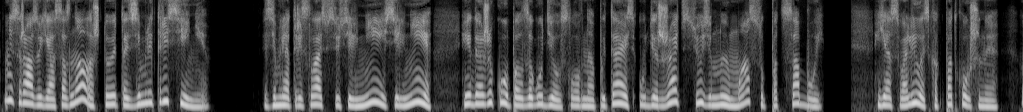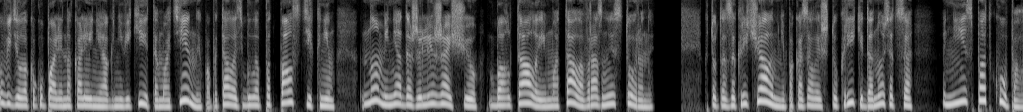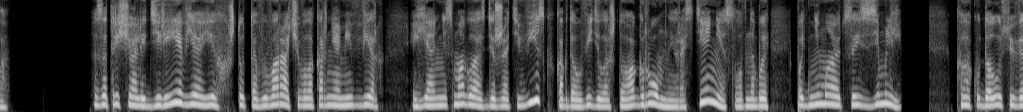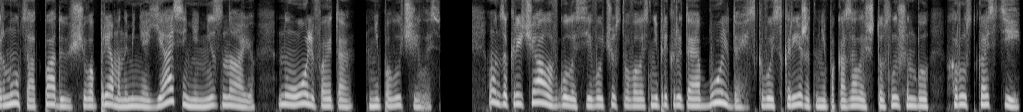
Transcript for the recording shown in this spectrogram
Не сразу я осознала, что это землетрясение. Земля тряслась все сильнее и сильнее, и даже купол загудел, словно пытаясь удержать всю земную массу под собой. Я свалилась, как подкошенная, увидела, как упали на колени огневики и томатин, и попыталась было подползти к ним, но меня даже лежащую болтало и мотало в разные стороны. Кто-то закричал, и мне показалось, что крики доносятся не из-под купола. Затрещали деревья, их что-то выворачивало корнями вверх, я не смогла сдержать виск, когда увидела, что огромные растения словно бы поднимаются из земли. Как удалось увернуться от падающего прямо на меня ясеня, не знаю, но у Ольфа это не получилось. Он закричал, в голосе его чувствовалась неприкрытая боль, да и сквозь скрежет мне показалось, что слышен был хруст костей.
